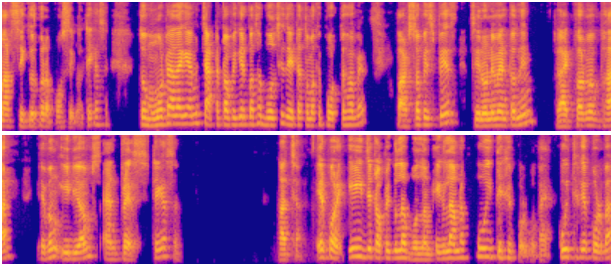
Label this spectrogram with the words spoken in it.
মার্কস সিকিউর করা পসিবল ঠিক আছে? তো মোটা দাগে আমি চারটা টপিকের কথা বলছি যে এটা তোমাকে পড়তে হবে। Parts of speech synonym antonym right form of verb এবং ইডিয়মস অ্যান্ড প্রেস ঠিক আছে? আচ্ছা এরপরে এই যে টপিকগুলো বললাম, এগুলো আমরা কই থেকে পড়ব ভাইয়া কই থেকে পড়বা?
